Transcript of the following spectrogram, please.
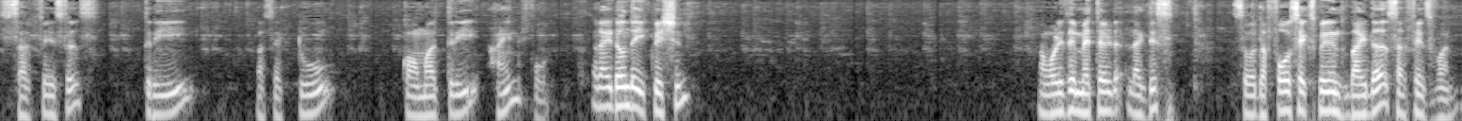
surfaces 3 uh, say 2 comma 3 and 4 write down the equation. Now what is the method like this? So the force experienced by the surface 1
